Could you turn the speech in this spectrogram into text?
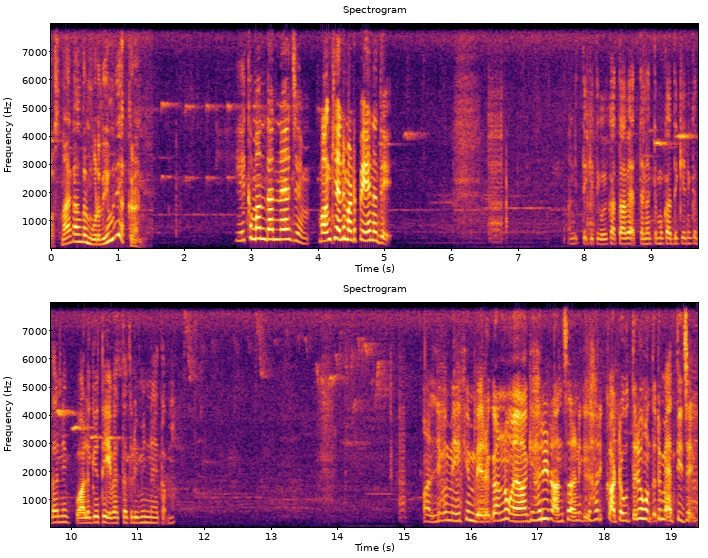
බස් නායක අංකල් මොකටද එහෙම දෙයක් කරන්නේ? ඒක මන් දන්නේ නෑ ජෙම්. මං කියන්නේ මට පේන දේ. අනිත් එක ඉතින් ওই කතාව ඇත්ත නැත්ත මොකද්ද කියන එක දන්නේ ඔයාලගේ තේ වැත්ත ඇතුළෙම ඉන්න අය තමයි. අල්ලිව මේකෙන් බේර ගන්න ඔයාගේ හරි රන්සරණගේ හරි කට උතරේ හොඳටම ඇති ජෙම්.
